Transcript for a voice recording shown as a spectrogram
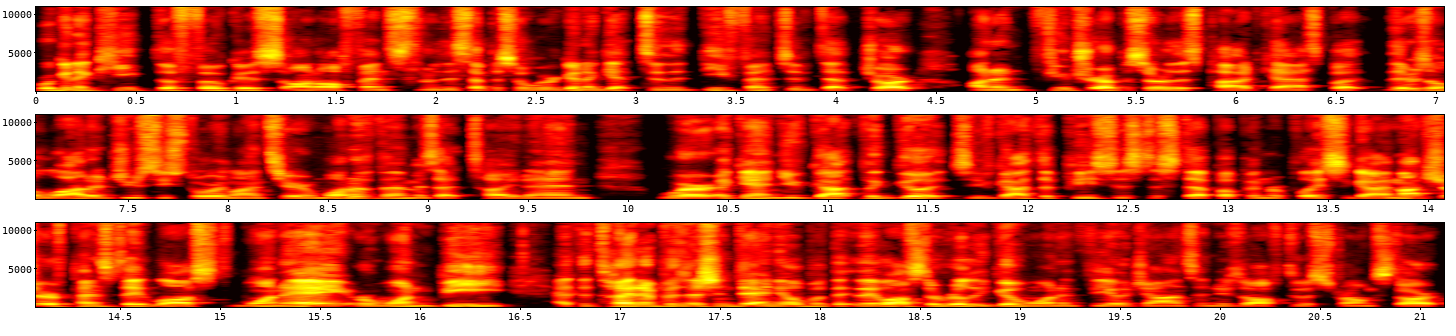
we're going to keep the focus on offense through this episode. We're going to get to the defensive depth chart on a future episode of this podcast. But there's a lot of juicy storylines here, and one of them is at tight end where again you've got the goods, you've got the pieces to step up and replace the guy. I'm not sure if Penn State lost one A or one B at the tight end position, Daniel, but they, they, lost a really good one in Theo Johnson, who's off to a strong start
